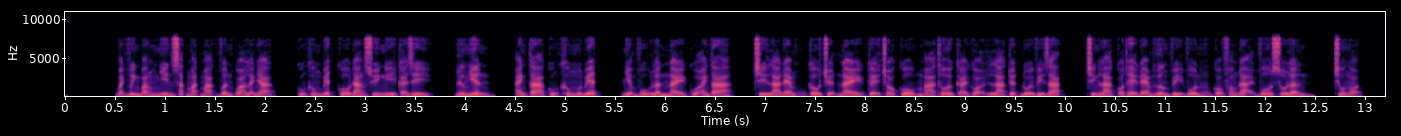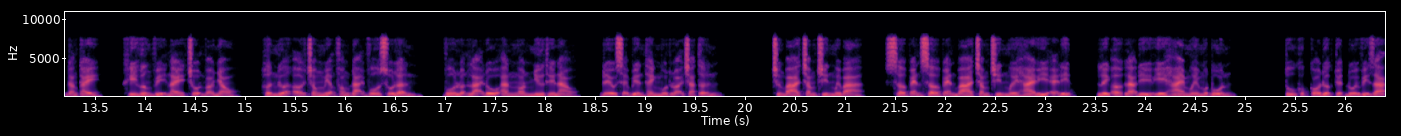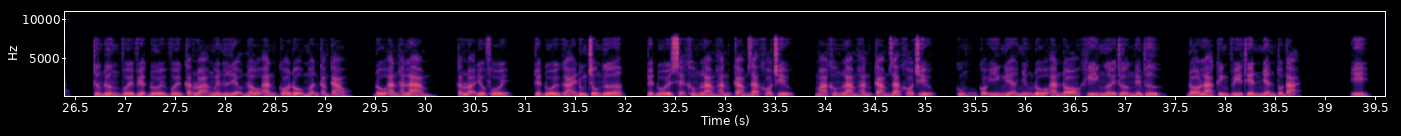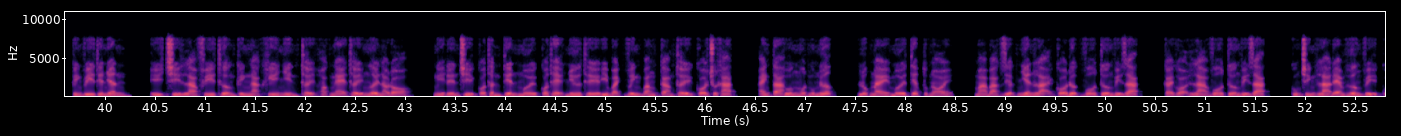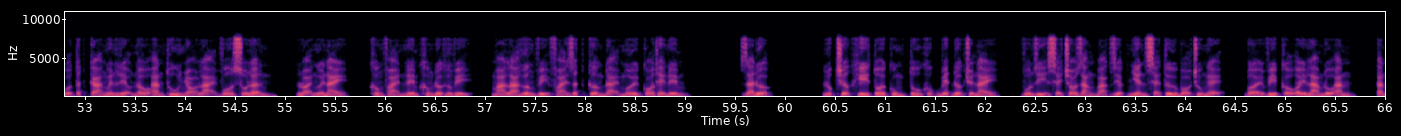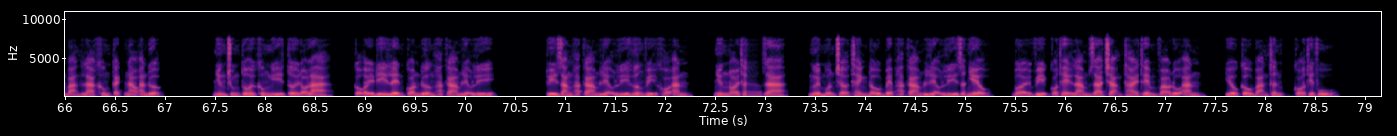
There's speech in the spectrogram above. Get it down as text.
Bạch vinh băng nhìn sắc mặt mạc vân quả lạnh nhạt, cũng không biết cô đang suy nghĩ cái gì, đương nhiên, anh ta cũng không muốn biết, nhiệm vụ lần này của anh ta, chỉ là đem câu chuyện này kể cho cô mà thôi, cái gọi là tuyệt đối vị giác, chính là có thể đem hương vị vốn có phóng đại vô số lần, chua ngọt, đắng cay, khi hương vị này trộn vào nhau, hơn nữa ở trong miệng phóng đại vô số lần, vô luận lại đồ ăn ngon như thế nào, đều sẽ biến thành một loại trà tấn. Chương ba trăm chín mươi ba, sở bèn sở bèn ba trăm chín mươi hai ý edit, lịch ở là đi y hai mươi mốt bốn. Tu khúc có được tuyệt đối vị giác tương đương với việc đối với các loại nguyên liệu nấu ăn có độ mẫn cảm cao, đồ ăn hắn làm, các loại điều phối, tuyệt đối gai đúng chỗ ngứa, tuyệt đối sẽ không làm hắn cảm giác khó chịu, mà không làm hắn cảm giác khó chịu cũng có ý nghĩa những đồ ăn đó khi người thường nếm thử, đó là kinh vi thiên nhân tồn tại. Ý, kinh vi thiên nhân, ý chỉ là phi thường kinh ngạc khi nhìn thấy hoặc nghe thấy người nào đó, nghĩ đến chỉ có thần tiên mới có thể như thế y bạch vinh băng cảm thấy có chút khác, anh ta uống một ngụm nước, lúc này mới tiếp tục nói, mà bạc diệp nhiên lại có được vô tướng vị giác, cái gọi là vô tướng vị giác cũng chính là đem hương vị của tất cả nguyên liệu nấu ăn thu nhỏ lại vô số lần, loại người này không phải nếm không được hương vị, mà là hương vị phải rất cường đại mới có thể nếm. Ra được. Lúc trước khi tôi cùng tu khúc biết được chuyện này, vốn dĩ sẽ cho rằng bạc diệp nhiên sẽ từ bỏ trung nghệ, bởi vì cậu ấy làm đồ ăn, căn bản là không cách nào ăn được. Nhưng chúng tôi không nghĩ tới đó là, cậu ấy đi lên con đường hắc cám liệu lý. Tuy rằng hắc cám liệu lý hương vị khó ăn, nhưng nói thật ra, người muốn trở thành đầu bếp hắc cám liệu lý rất nhiều, bởi vì có thể làm ra trạng thái thêm vào đồ ăn, yêu cầu bản thân có thiên phú.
